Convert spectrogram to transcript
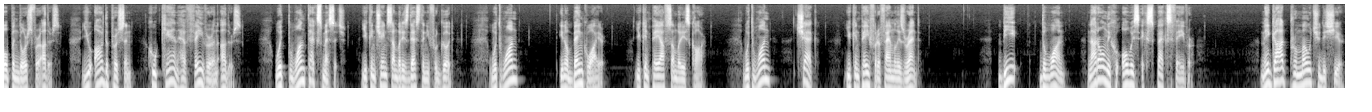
open doors for others. You are the person who can have favor on others. With one text message, you can change somebody's destiny for good. With one, you know, bank wire, you can pay off somebody's car. With one check, you can pay for the family's rent. Be the one not only who always expects favor. May God promote you this year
